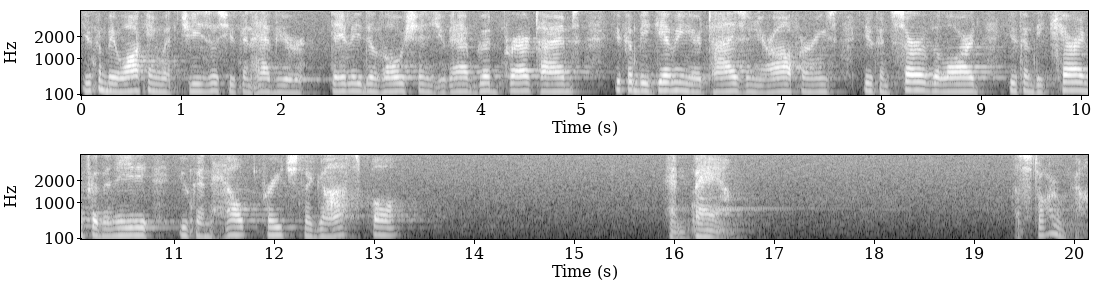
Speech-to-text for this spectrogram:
You can be walking with Jesus. You can have your daily devotions. You can have good prayer times. You can be giving your tithes and your offerings. You can serve the Lord. You can be caring for the needy. You can help preach the gospel. And bam, a storm comes.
